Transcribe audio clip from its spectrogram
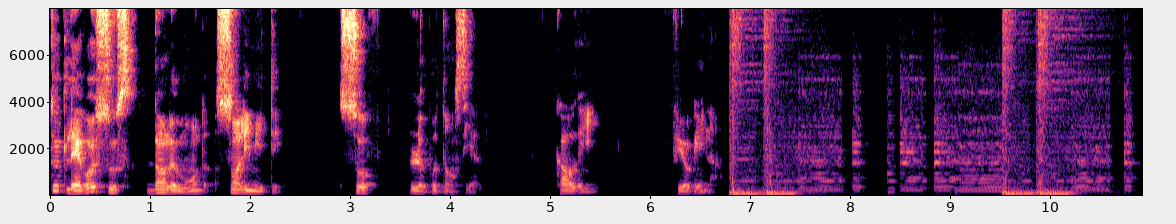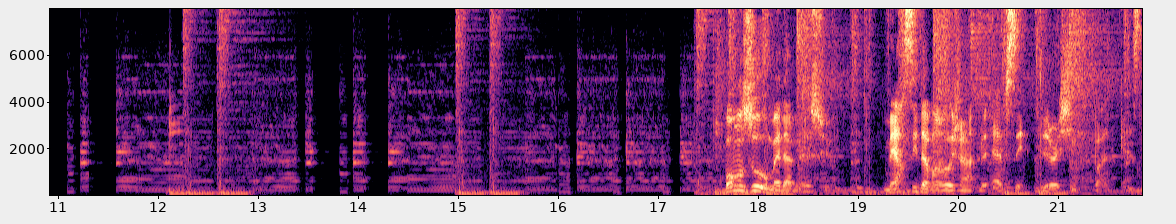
Toutes les ressources dans le monde sont limitées, sauf le potentiel. Carly Fiorina. Bonjour mesdames, messieurs. Merci d'avoir rejoint le FC Leadership Podcast.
